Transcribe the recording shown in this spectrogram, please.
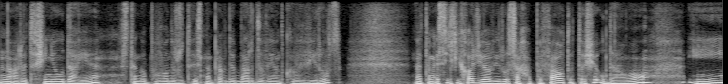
no ale to się nie udaje z tego powodu, że to jest naprawdę bardzo wyjątkowy wirus. Natomiast jeśli chodzi o wirusa HPV, to to się udało i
